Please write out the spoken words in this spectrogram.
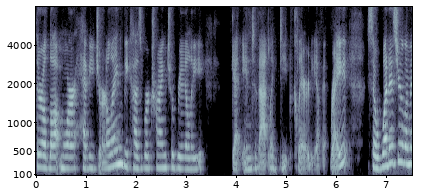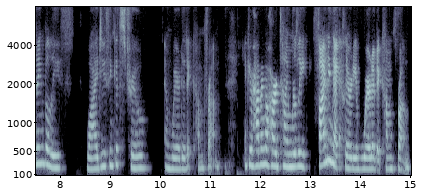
they're a lot more heavy journaling because we're trying to really get into that like deep clarity of it, right? So, what is your limiting belief? Why do you think it's true? And where did it come from? If you're having a hard time really finding that clarity of where did it come from,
